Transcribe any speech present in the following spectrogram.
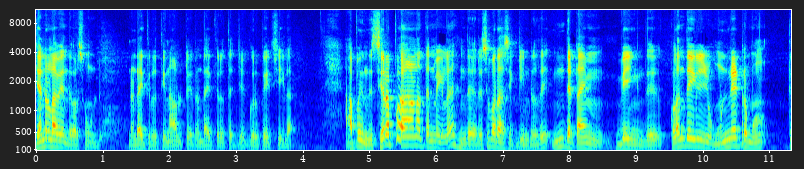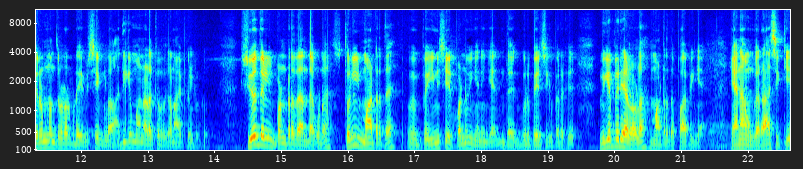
ஜென்ரலாகவே இந்த வருஷம் உண்டு. ரெண்டாயிரத்தி இருபத்தி நாலு டு ரெண்டாயிரத்தி இருபத்தஞ்சு குரு பயிற்சியில். அப்போ இந்த சிறப்பான தன்மைகளை இந்த ரிஷபராசிக்குன்றது இந்த டைம் பீயிங் இந்த குழந்தைகள் முன்னேற்றமும் திருமணம் தொடர்புடைய விஷயங்களும் அதிகமாக நடக்கிறதுக்கான வாய்ப்புகள் இருக்கும் சுயதொழில் பண்ணுறதா இருந்தால் கூட தொழில் மாற்றத்தை இப்போ இனிஷியேட் பண்ணுவீங்க நீங்கள் இந்த குரு பயிற்சிக்கு பிறகு. மிகப்பெரிய அளவில் மாற்றத்தை பார்ப்பீங்க. ஏன்னா உங்கள் ராசிக்கு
